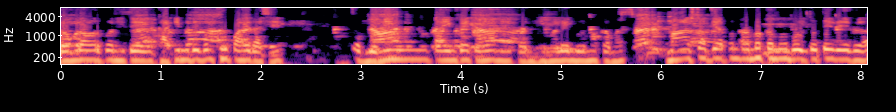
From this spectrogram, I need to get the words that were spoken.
डोंगरावर पण इथे घाटीमध्ये पण खूप आहेत असे. टाइम काही कळला नाही पण हिमालयन ब्रह्मकमल. महाराष्ट्रात जे आपण ब्रह्मकमल बोलतो ते वेगळं.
